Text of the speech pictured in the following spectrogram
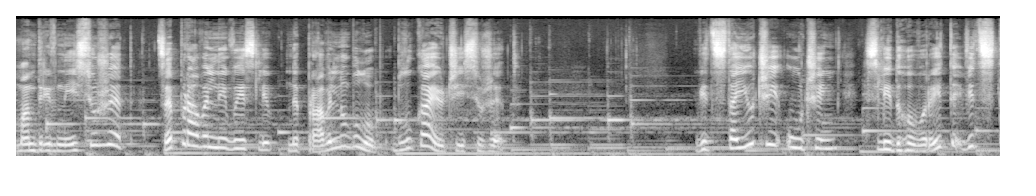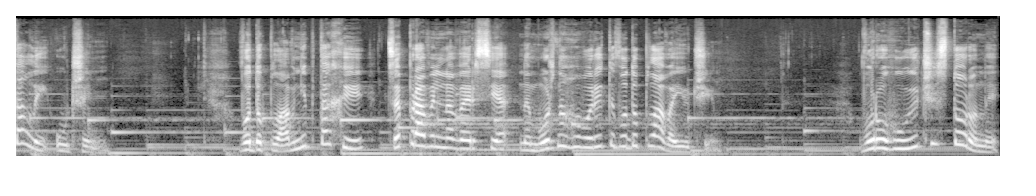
Мандрівний сюжет це правильний вислів. Неправильно було б блукаючий сюжет. Відстаючий учень слід говорити відсталий учень. Водоплавні птахи це правильна версія, не можна говорити водоплаваючі. Ворогуючі сторони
